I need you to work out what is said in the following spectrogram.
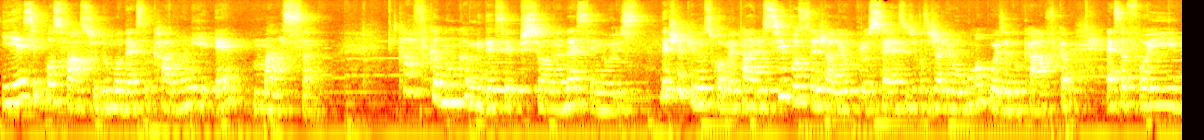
E esse pós-fácil do Modesto Caroni é massa. Nunca me decepciona, né, senhores? Deixa aqui nos comentários se você já leu o processo, se você já leu alguma coisa do Kafka. Essa foi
